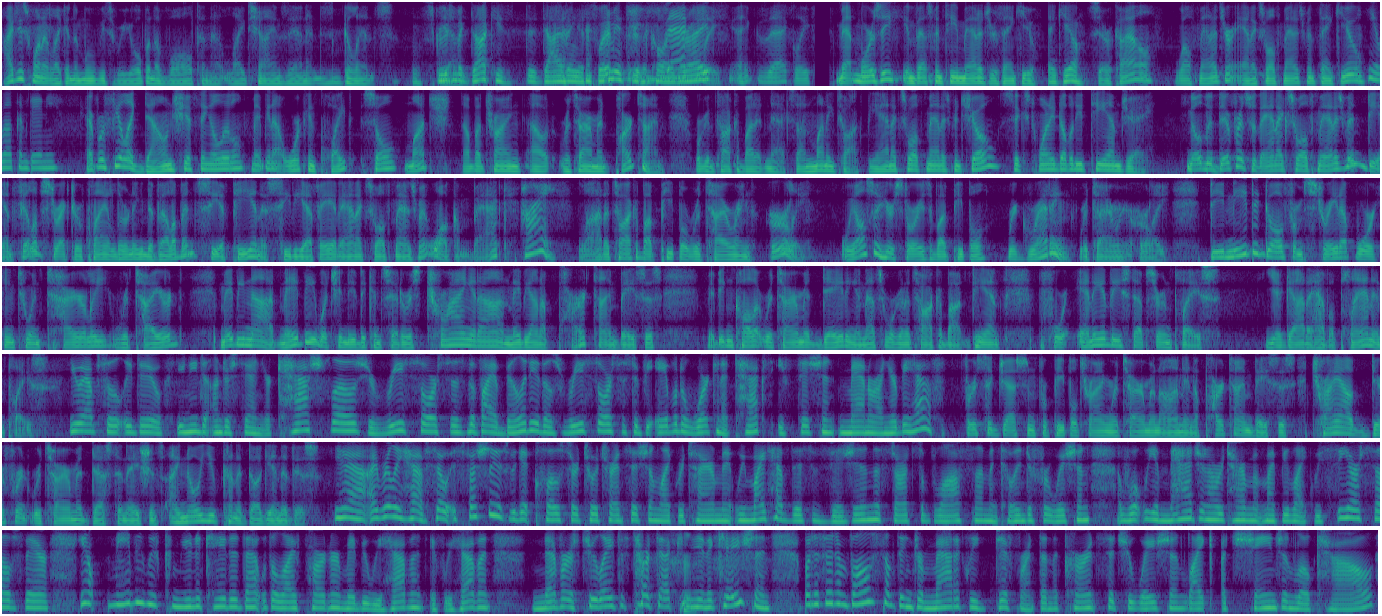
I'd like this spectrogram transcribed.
I just want it like in the movies where you open a vault and that light shines in and it just glints. Scrooge yeah. McDuck, he's diving and swimming through the exactly, coins, right? Exactly. Matt Morsey, investment team manager, thank you. Thank you. Sarah Kyle, wealth manager, Annex Wealth Management, thank you. You're welcome, Danny. Ever feel like downshifting a little? Maybe not working quite so much? How about trying out retirement part time? We're going to talk about it next on Money Talk, the Annex Wealth Management Show, 620 WTMJ. Know the difference with Annex Wealth Management? Deanne Phillips, Director of Client Learning and Development, CFP, and a CDFA at Annex Wealth Management. Welcome back. Hi. A lot of talk about people retiring early. We also hear stories about people regretting retiring early. Do you need to go from straight up working to entirely retired? Maybe not. Maybe what you need to consider is trying it on, maybe on a part time basis. Maybe you can call it retirement dating, and that's what we're going to talk about. Deanne, before any of these steps are in place, you got to have a plan in place. You absolutely do. You need to understand your cash flows, your resources, the viability of those resources to be able to work in a tax efficient manner on your behalf. First suggestion for people trying retirement on in a part time basis try out different retirement destinations. I know you've kind of dug into this. Yeah, I really have. So, especially as we get closer to a transition like retirement, we might have this vision that starts to blossom and come into fruition of what we imagine our retirement might be like. We see ourselves there. You know, maybe we've communicated that with a life partner. Maybe we haven't. If we haven't, never is too late to start that communication. but if it involves something dramatically different than the current situation, like a change in locale,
